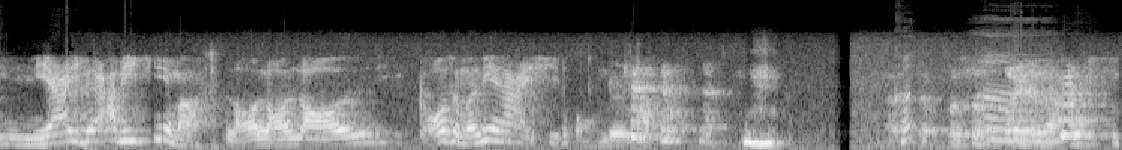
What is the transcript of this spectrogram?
你压一个 RPG 嘛，老老老搞什么恋爱系统，对吧？可不是所有的 RPG。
